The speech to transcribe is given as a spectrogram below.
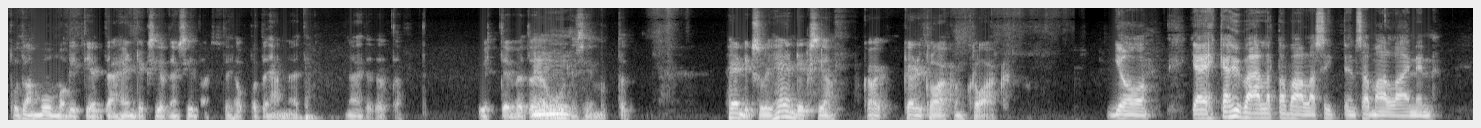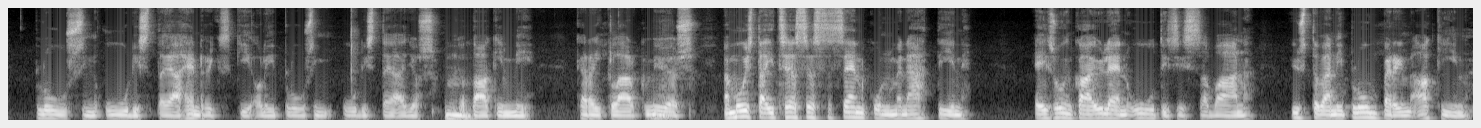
puhutaan mummokin tietää Hendrixi, joten siitä on sitten helppo tehdä näitä, näitä tota, yhteenvetoja mm. uutisiin, mutta Hendrix oli Hendrix ja Gary Clark on Clark. Joo, ja ehkä hyvällä tavalla sitten samanlainen bluesin uudistaja. Henrikskin oli bluesin uudistaja, jos mm. jotakin, niin Gary Clark myös. Mä muistan itse asiassa sen, kun me nähtiin, ei suinkaan Ylen uutisissa, vaan ystäväni Plumperin Akin,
